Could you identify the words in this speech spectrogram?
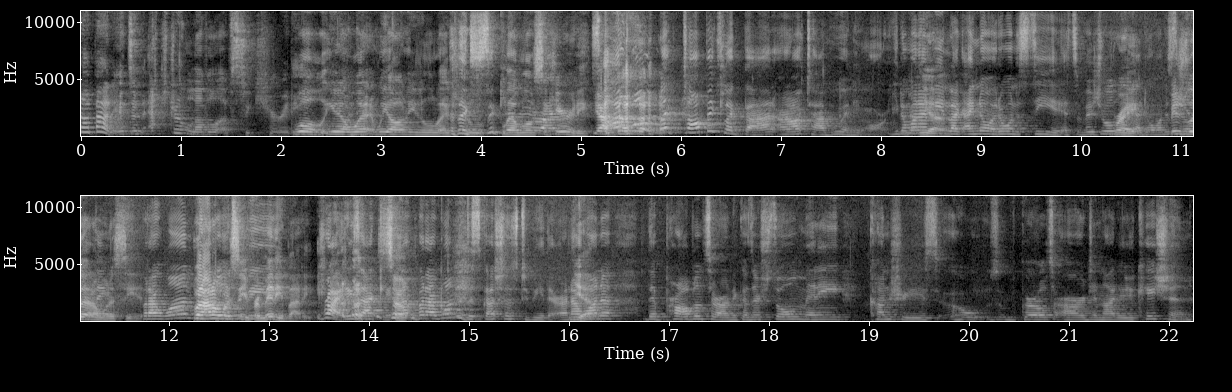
Not bad. It's an extra level of security. Well, you know what? We all need a little extra Like security, level of right? security. Yeah. I want, like topics like that are not taboo anymore. You know what I mean? Like I know I don't want to see it. It's a visual. Right. I don't want to see Visually, I don't wanna see it. But I want. But I don't wanna see it from anybody. Right. Exactly. So- but I want the discussions to be there, and I want to the problems surrounding because there's so many countries whose girls are denied education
